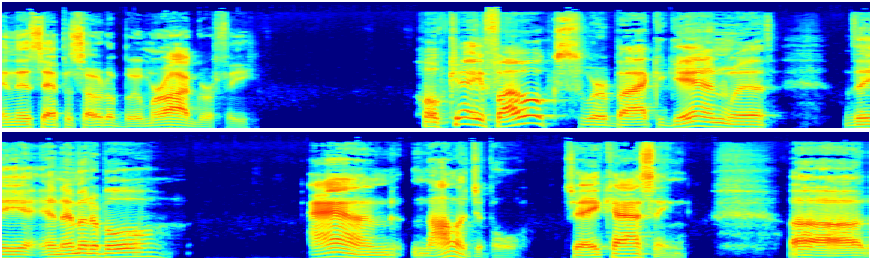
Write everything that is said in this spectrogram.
in this episode of Boomerography. Okay, folks, we're back again with the inimitable and knowledgeable Jay Cassing uh,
